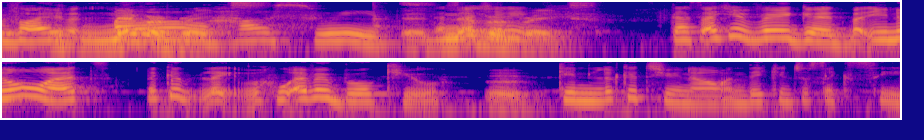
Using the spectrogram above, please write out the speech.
revival. It never oh, breaks. how sweet. It never actually- breaks. That's actually very good. But you know what? Look at like whoever broke you Mm. can look at you now and they can just like see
